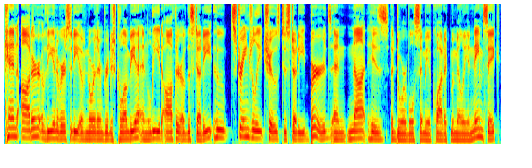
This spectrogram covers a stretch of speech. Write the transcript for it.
Ken Otter of the University of Northern British Columbia and lead author of the study, who strangely chose to study birds and not his adorable semi-aquatic mammalian namesake,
